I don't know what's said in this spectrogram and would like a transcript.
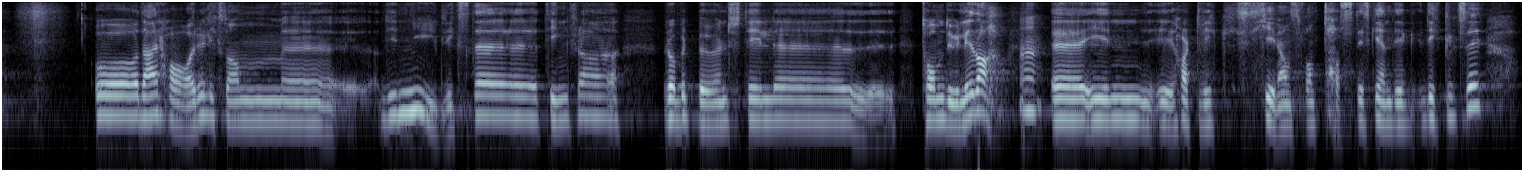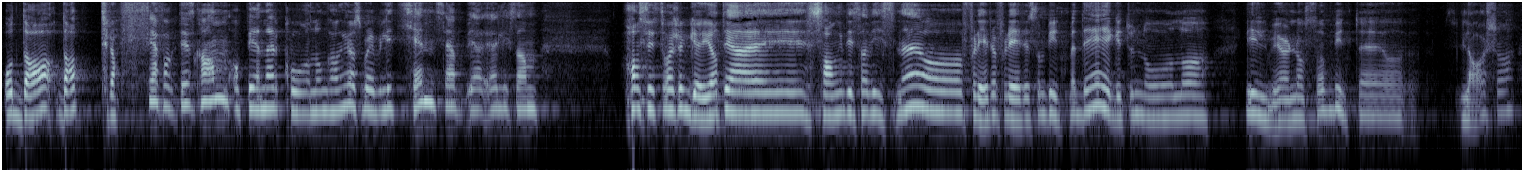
Og der har du liksom eh, de nydeligste ting fra Robert Burns til uh, Tom Dooley, da. Eh, i, I Hartvig Kirans fantastiske gjendiktelser. Og da, da traff jeg faktisk han oppe i NRK noen ganger, og så ble vi litt kjent. så jeg, jeg, jeg liksom han syntes det var så gøy at jeg sang disse avisene, og flere og flere som begynte med det. Hege Tunål og Lillebjørn også begynte, og Lars òg.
